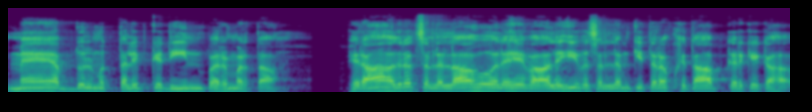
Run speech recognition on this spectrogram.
میں عبد المطلب کے دین پر مرتا ہوں۔ پھر آن حضرت صلی اللہ علیہ وآلہ وسلم کی طرف خطاب کر کے کہا،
